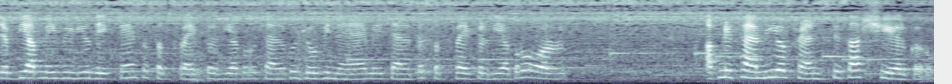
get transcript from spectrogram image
जब भी आप मेरी वीडियो देखते हैं तो सब्सक्राइब कर दिया करो चैनल को, जो भी नया है मेरे चैनल पर सब्सक्राइब कर दिया करो और अपने फैमिली और फ्रेंड्स के साथ शेयर करो।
